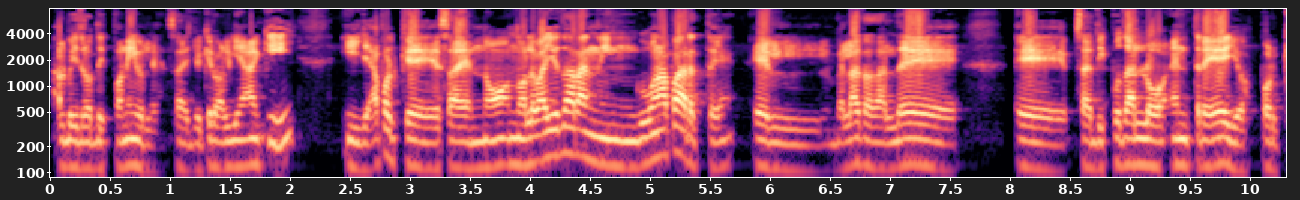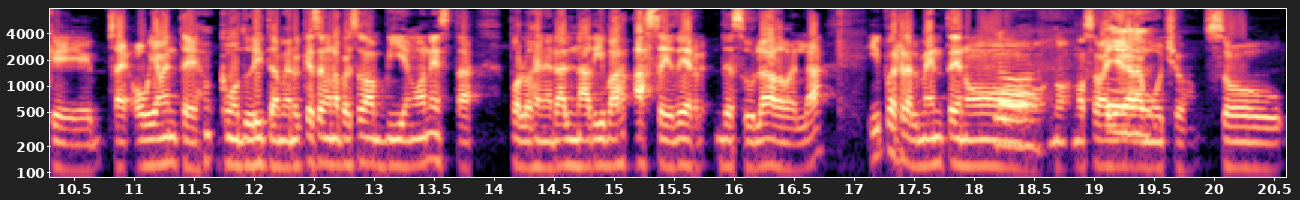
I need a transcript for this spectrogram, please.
árbitros disponibles, o sea, yo quiero a alguien aquí y ya, porque, ¿sabes? No, no le va a ayudar a ninguna parte el, ¿verdad? Tratar de eh, sea, disputarlo entre ellos, porque obviamente, como tú dijiste, a menos que sea una persona bien honesta, por lo general nadie va a ceder de su lado, ¿verdad? Y pues realmente no, no. se va a llegar a mucho. So,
